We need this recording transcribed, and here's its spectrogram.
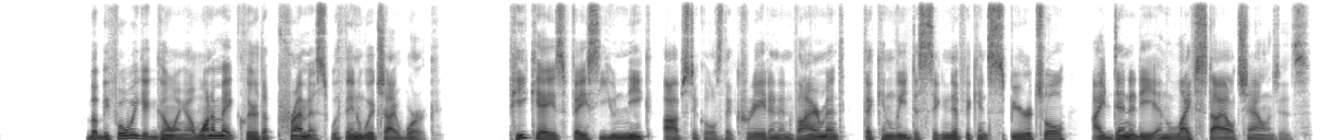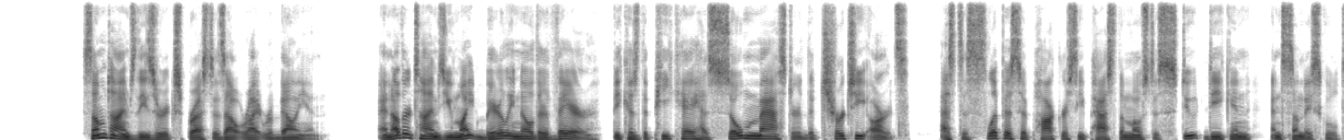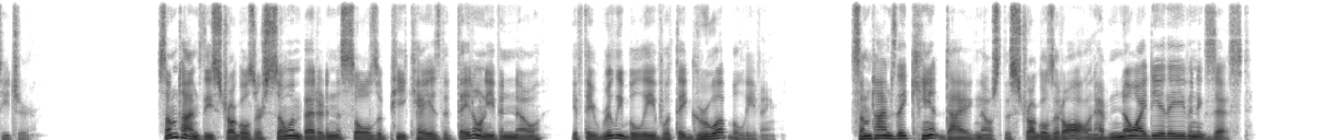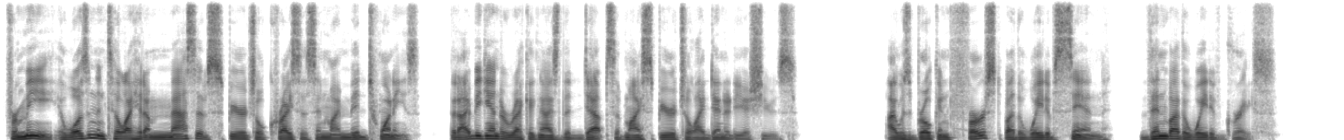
But before we get going, I want to make clear the premise within which I work. PKs face unique obstacles that create an environment that can lead to significant spiritual, identity, and lifestyle challenges. Sometimes these are expressed as outright rebellion, and other times you might barely know they're there because the PK has so mastered the churchy arts as to slip his hypocrisy past the most astute deacon and Sunday school teacher. Sometimes these struggles are so embedded in the souls of PKs that they don't even know if they really believe what they grew up believing. Sometimes they can't diagnose the struggles at all and have no idea they even exist. For me, it wasn't until I hit a massive spiritual crisis in my mid 20s that I began to recognize the depths of my spiritual identity issues. I was broken first by the weight of sin, then by the weight of grace.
